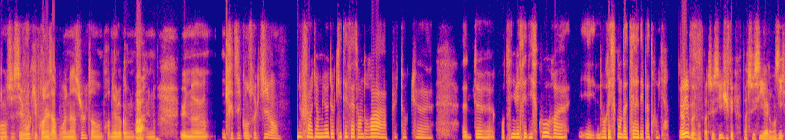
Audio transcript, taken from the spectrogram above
Bon, c'est vous qui prenez ça pour une insulte, hein, prenez-le comme une, Ah. une, une, euh, critique constructive. hein. Nous ferions mieux de quitter cet endroit plutôt que de continuer ces discours euh, et nous risquons d'attirer des patrouilles. Oui, bah, pas de souci. Je fais pas de souci, allons-y.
